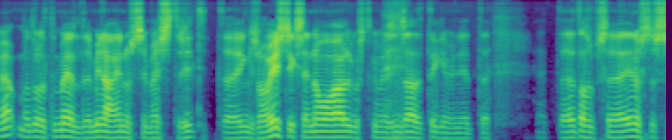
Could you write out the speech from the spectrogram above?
Nojah, ma tuletan meelde, mina ennustasin Manchester Cityt äh, Inglismaa meistriks enne hooaja algust, kui me siin saadet tegime, nii et et äh, tasub see ennustus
